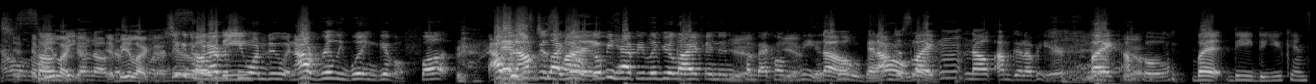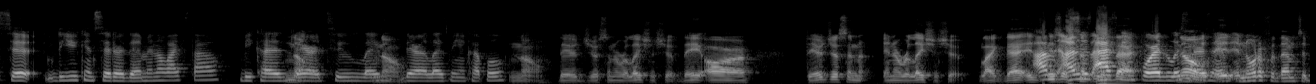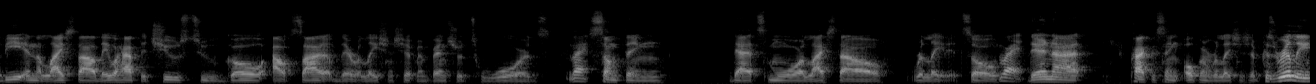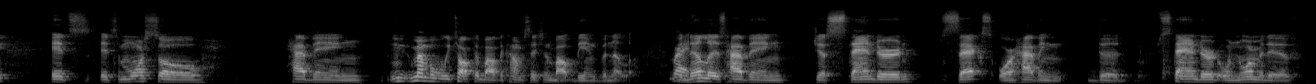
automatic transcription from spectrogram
I It, don't it know. be like you don't that. know if It that's be like that. She can do whatever D- she want to do, and I really wouldn't give a fuck. I would And just I'm be just like, like- no, go be happy, live your life, and then Yeah, come back home yeah. to me. It's no, cool, and I I'm just know. like, mm, nope, I'm good over here. Like I'm cool. But D, do you consider do you consider them in a lifestyle because No. they're two les- No. they're a lesbian couple? No, they're just in a relationship. They are. They're just in in a relationship like that. It's, I'm- it's I'm just asking for the listeners No, in, in order for them to be in the lifestyle, they will have to choose to go outside of their relationship and venture towards Right. something that's more lifestyle related. So Right. they're not practicing open relationship because really, it's it's more so having. Remember we talked about the conversation about being vanilla. Right. Vanilla is having just standard sex or having the standard or normative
